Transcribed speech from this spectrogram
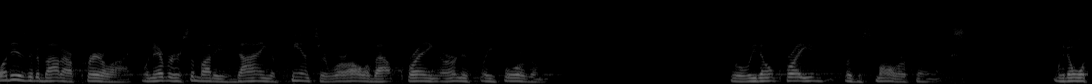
What is it about our prayer life? Whenever somebody's dying of cancer, we're all about praying earnestly for them. Well, we don't pray for the smaller things. We don't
